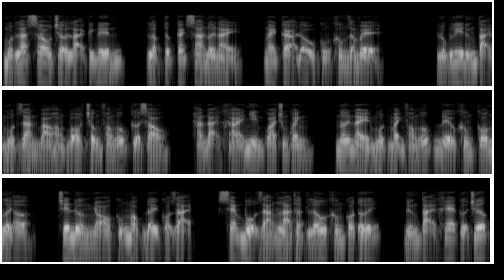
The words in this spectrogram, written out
một lát sau trở lại kinh đến, lập tức cách xa nơi này, ngay cả đầu cũng không dám về. Lục Ly đứng tại một gian báo hỏng bỏ chống phòng ốc cửa sau, hắn đại khái nhìn qua chung quanh, nơi này một mảnh phòng ốc đều không có người ở, trên đường nhỏ cũng mọc đầy cỏ dại, xem bộ dáng là thật lâu không có tới, đứng tại khe cửa trước,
